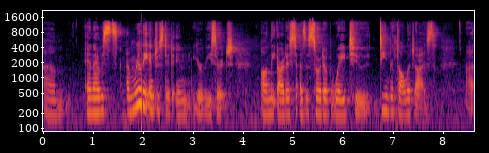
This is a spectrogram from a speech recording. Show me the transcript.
Um, and I was, I'm really interested in your research on the artist as a sort of way to demythologize uh,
